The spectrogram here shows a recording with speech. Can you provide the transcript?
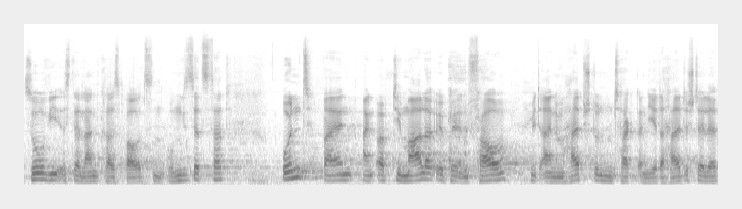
so wie es der Landkreis Bautzen umgesetzt hat, und ein optimaler ÖPNV mit einem Halbstundentakt an jeder Haltestelle,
